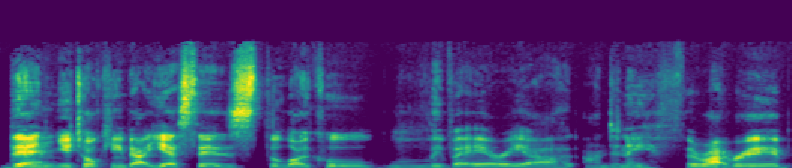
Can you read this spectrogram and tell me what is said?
then you're talking about yes, there's the local liver area underneath the right rib,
